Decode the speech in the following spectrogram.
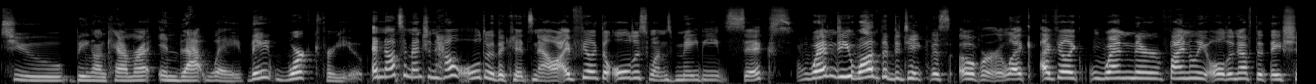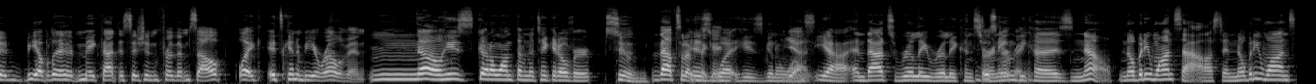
to being on camera in that way. They worked for you. And not to mention, how old are the kids now? I feel like the oldest one's maybe six. When do you want them to take this over? Like, I feel like when they're finally old enough that they should be able to make that decision for themselves, like, it's to be irrelevant. No, he's gonna want them to take it over soon. That's what I'm is thinking. what he's gonna want. Yes. Yeah, and that's really, really concerning Disturbing. because no, nobody wants that, Austin. Nobody wants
